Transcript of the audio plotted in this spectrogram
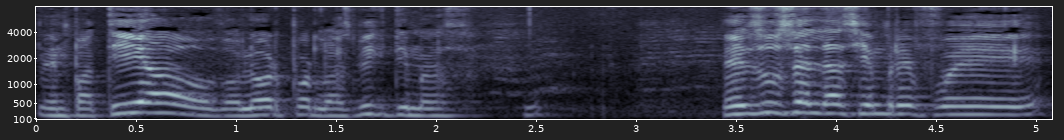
empatía o dolor por las víctimas. En su celda siempre fue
